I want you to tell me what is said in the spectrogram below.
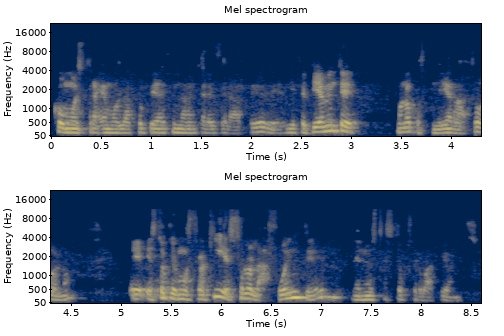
cómo extraemos las propiedades fundamentales de las redes. Y efectivamente, bueno, pues tendría razón, ¿no? Eh, esto que os muestro aquí es solo la fuente de nuestras observaciones.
